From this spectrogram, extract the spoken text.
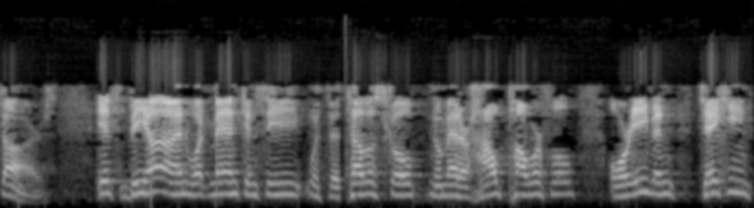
stars. It's beyond what man can see with the telescope, no matter how powerful, or even taking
